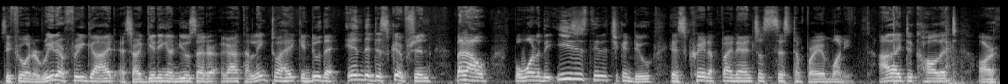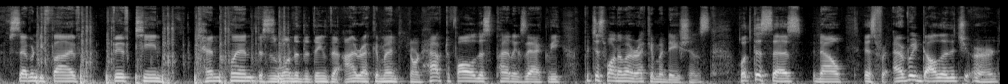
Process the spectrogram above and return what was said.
So if you want to read our free guide and start getting a newsletter, I got the link to how you can do that in the description below. But one of the easiest things that you can do is create a financial system for your money. I like to call it our 75 15 10 plan. This is one of the things that I recommend. You don't have to follow this plan exactly, but just one of my recommendations. What this says now is for every dollar that you earn,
